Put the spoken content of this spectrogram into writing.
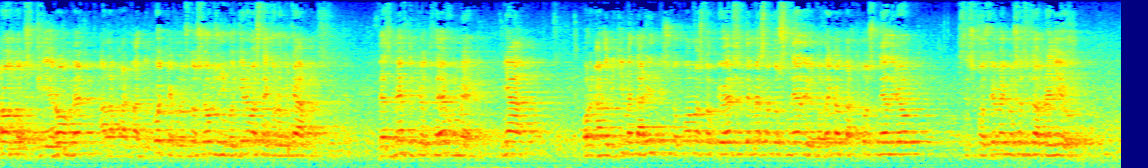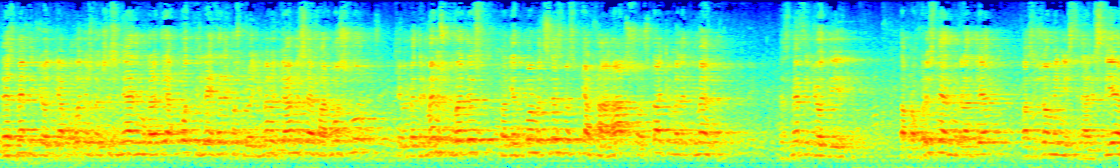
πρώτο σκληρό μεν, αλλά πραγματικό και γνωστό σε όλους τους νοικοκύρες μας τα οικονομικά μας. Δεσμεύτηκε ότι θα έχουμε μια οργανωτική μεταρρύθμιση στο κόμμα στο οποίο έρχεται μέσα το συνέδριο, το 10ο αρχικό συνέδριο στις 22 με 24 Απριλίου. Δεσμεύτηκε ότι από εδώ και στο εξής η Νέα Δημοκρατία ό,τι λέει θα είναι κοστολογημένο και άμεσα εφαρμόσιμο και με μετρημένε κουβέντες θα διατυπώνουμε τις θέσεις μας καθαρά, σωστά και μελετημένα. Δεσμεύτηκε ότι θα προχωρήσει η Νέα Δημοκρατία βασιζόμενη στην αριστεία,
